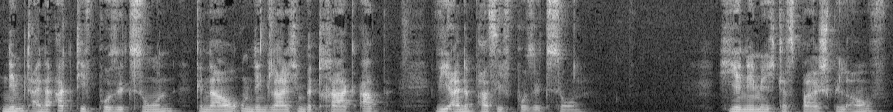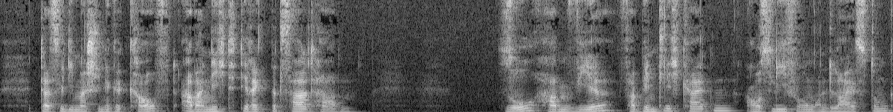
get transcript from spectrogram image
nimmt eine Aktivposition genau um den gleichen Betrag ab wie eine Passivposition. Hier nehme ich das Beispiel auf, dass wir die Maschine gekauft, aber nicht direkt bezahlt haben. So haben wir Verbindlichkeiten aus Lieferung und Leistung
